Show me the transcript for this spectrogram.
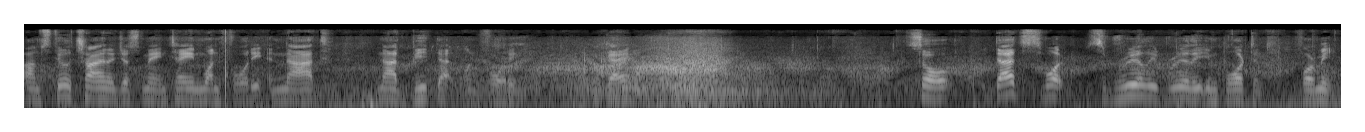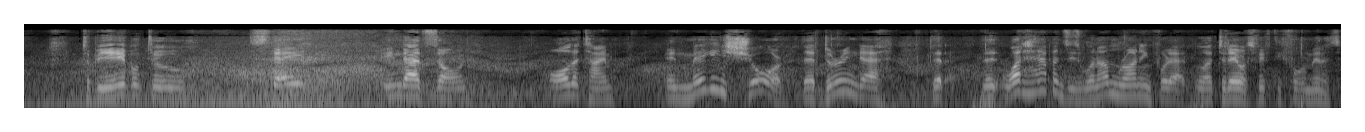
I'm still trying to just maintain 140 and not not beat that 140. Okay? So that's what's really, really important for me to be able to stay in that zone all the time and making sure that during that that, that what happens is when I'm running for that well, today was 54 minutes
